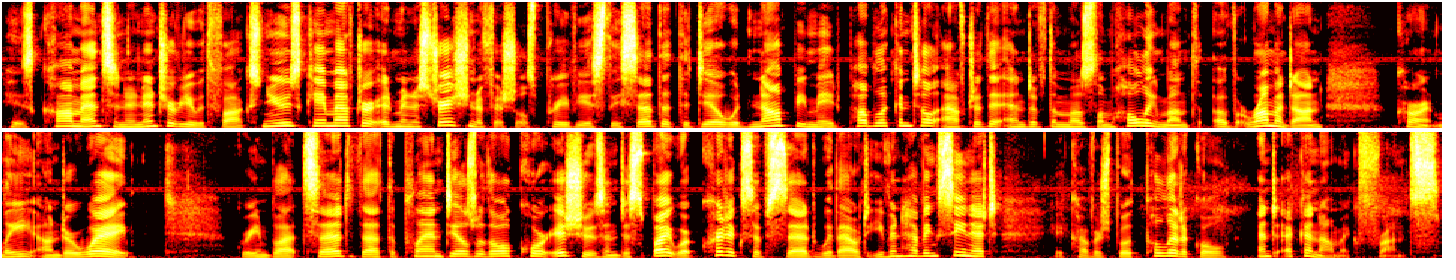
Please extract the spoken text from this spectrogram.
His comments in an interview with Fox News came after administration officials previously said that the deal would not be made public until after the end of the Muslim holy month of Ramadan, currently underway. Greenblatt said that the plan deals with all core issues, and despite what critics have said without even having seen it, it covers both political and economic fronts.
